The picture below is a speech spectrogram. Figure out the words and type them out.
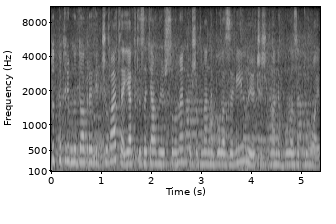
Тут потрібно добре відчувати, як ти затягуєш соломинку, щоб вона не була завільною чи щоб вона не була затюгою.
